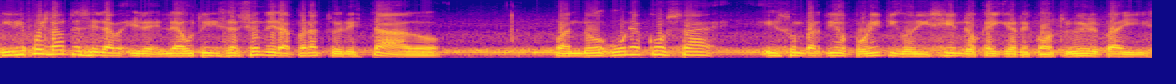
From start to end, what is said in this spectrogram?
Y después la otra es la, utilización del aparato del Estado. Cuando una cosa es un partido político diciendo que hay que reconstruir el país,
